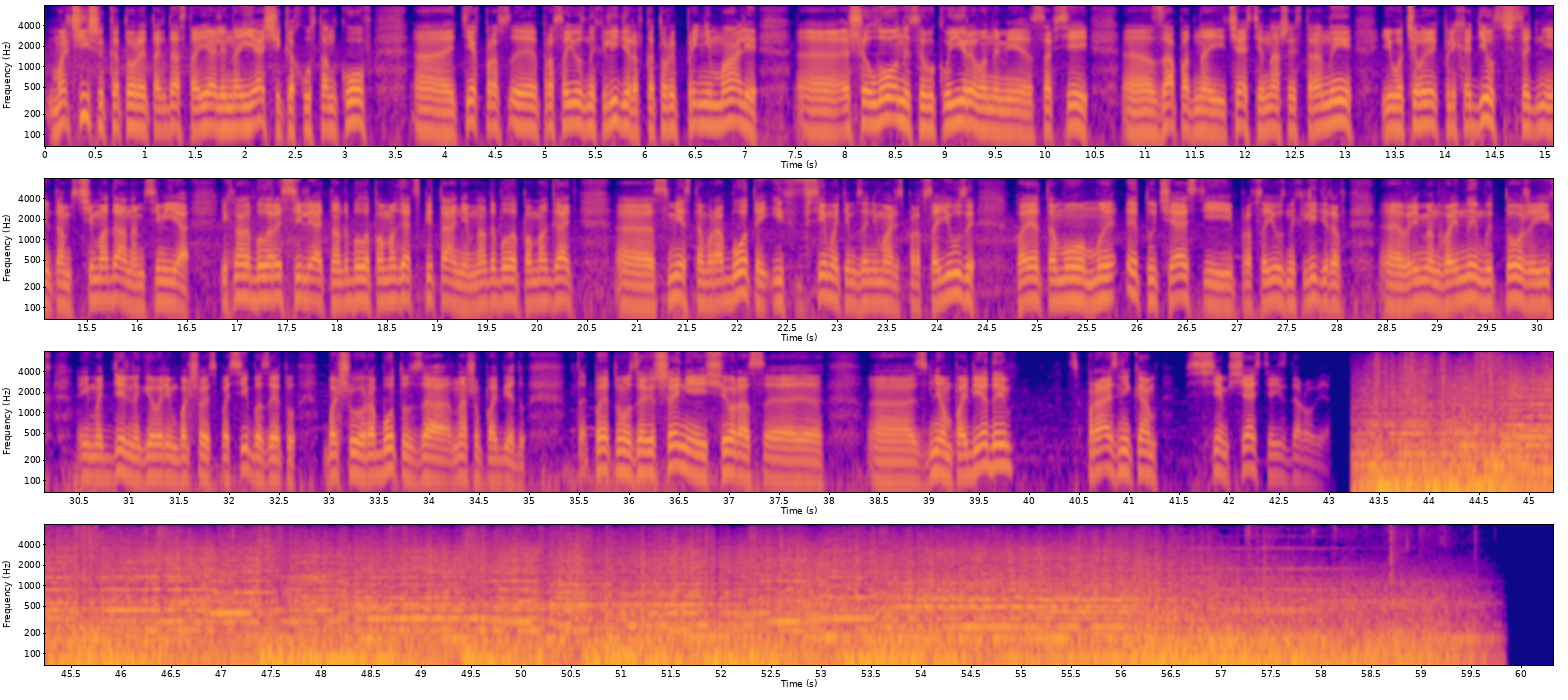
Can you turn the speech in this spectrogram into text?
мальчишек, которые тогда стояли на ящиках у станков, э, тех э, профсоюзных лидеров, которые принимали э, эшелоны с эвакуированными со всей западной части нашей страны. И вот человек приходил с, одним, там, с чемоданом, семья, их надо было расселять, надо было помогать с питанием, надо было помогать с местом работы, и всем этим занимались профсоюзы. Поэтому мы эту часть и профсоюзных лидеров времен войны мы тоже тоже их, им отдельно говорим большое спасибо за эту большую работу, за нашу победу. Поэтому в завершение еще раз э, э, с Днем Победы, с праздником, всем счастья и здоровья.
